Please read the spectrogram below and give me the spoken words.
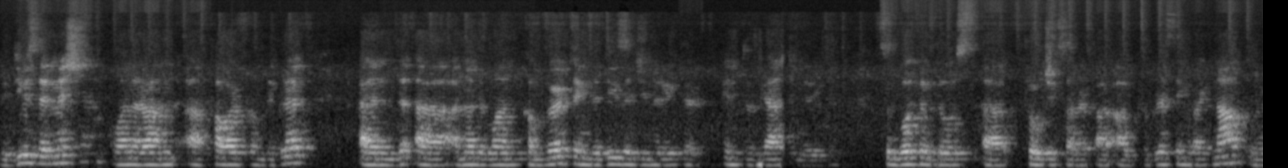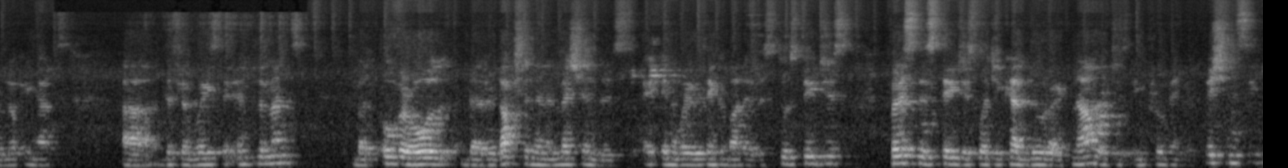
reduce the emission, one around uh, power from the grid, and uh, another one converting the diesel generator into gas generator. So both of those uh, projects are, are, are, progressing right now. We're looking at uh, different ways to implement. But overall, the reduction in emissions is, in a way we think about it, is two stages. First stage is what you can do right now, which is improving efficiency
